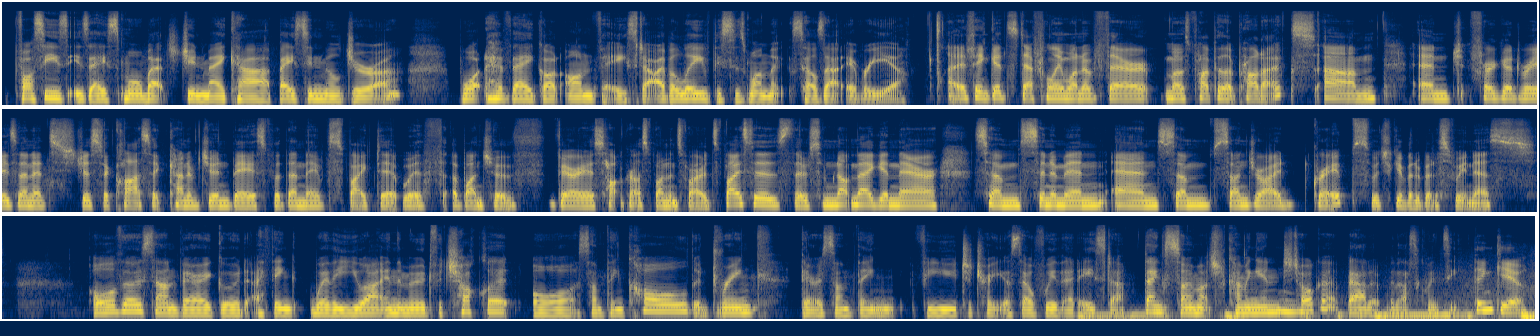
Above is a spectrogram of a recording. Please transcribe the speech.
Fossey's is a small batch gin maker based in Mildura. What have they got on for Easter? I believe this is one that sells out every year. I think it's definitely one of their most popular products, um, and for good reason. It's just a classic kind of gin base, but then they've spiked it with a bunch of various hot cross bun inspired spices. There's some nutmeg in there, some cinnamon, and some sun dried grapes, which give it a bit of sweetness. All of those sound very good. I think whether you are in the mood for chocolate or something cold, a drink, there is something for you to treat yourself with at Easter. Thanks so much for coming in to talk about it with us, Quincy. Thank you.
